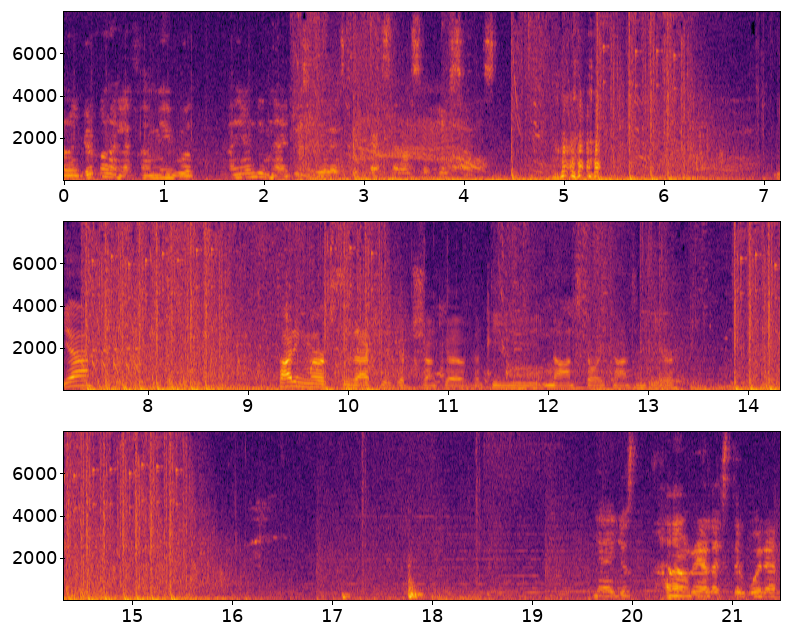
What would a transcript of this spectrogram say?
Know, you're gonna laugh at me, but I only now just realized the guys are also your sons. Yeah. Fighting mercs is actually a good chunk of the non-story content here. Yeah, I just hadn't realized they were an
